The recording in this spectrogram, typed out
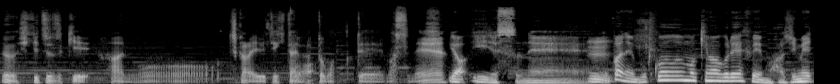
うん、引き続き、あのー力入れていきたいなと思ってますねい。や、いいですね。うんやっぱりね、僕も気まぐれ FM 始め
